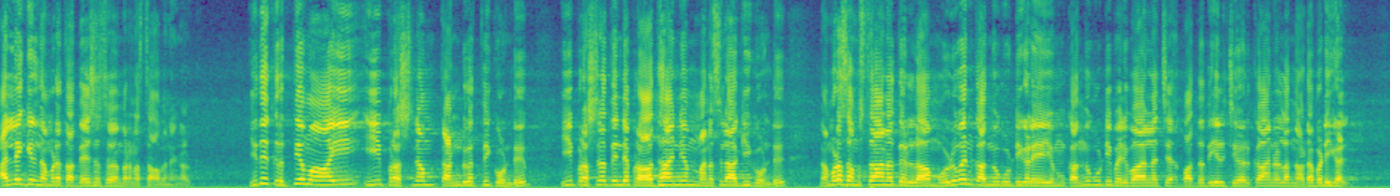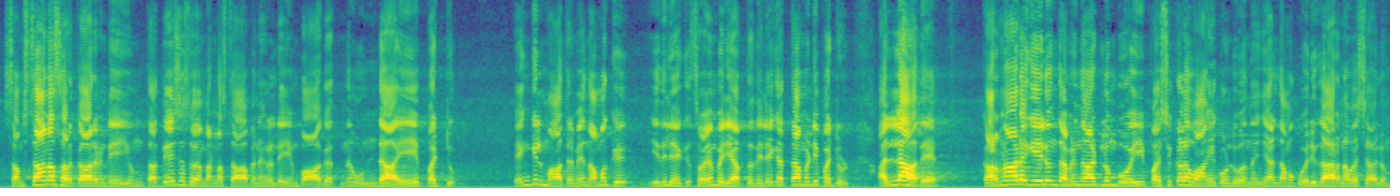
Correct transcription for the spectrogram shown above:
അല്ലെങ്കിൽ നമ്മുടെ തദ്ദേശ സ്വയംഭരണ സ്ഥാപനങ്ങൾക്ക്. ഇത് കൃത്യമായി ഈ പ്രശ്നം കണ്ടെത്തിക്കൊണ്ട് ഈ പ്രശ്നത്തിന്റെ പ്രാധാന്യം മനസ്സിലാക്കിക്കൊണ്ട് നമ്മുടെ സംസ്ഥാനത്തുള്ള മുഴുവൻ കന്നുകുട്ടികളെയും കന്നുകുട്ടി പരിപാലന പദ്ധതിയിൽ ചേർക്കാനുള്ള നടപടികൾ സംസ്ഥാന സർക്കാരിന്റെയും തദ്ദേശ സ്വയംഭരണ സ്ഥാപനങ്ങളുടെയും ഭാഗത്ത് നിന്ന് ഉണ്ടായേ പറ്റൂ. എങ്കിൽ മാത്രമേ നമുക്ക് ഇതിലേക്ക് സ്വയം പര്യാപ്തതയിലേക്ക് എത്താൻ വേണ്ടി പറ്റുള്ളൂ. അല്ലാതെ കർണാടകയിലും തമിഴ്നാട്ടിലും പോയി പശുക്കളെ വാങ്ങിക്കൊണ്ടുവന്നു കഴിഞ്ഞാൽ നമുക്ക് ഒരു കാരണവശാലും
